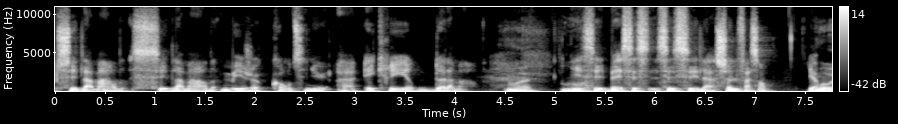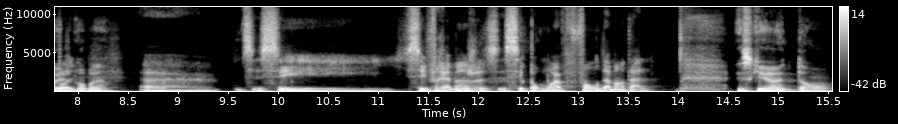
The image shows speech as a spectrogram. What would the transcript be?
Puis c'est de la merde, c'est de la merde, mais je continue à écrire de la merde. Ouais. Et c'est ben, c'est- la seule façon. Il y a Oui, pas je comprends. euh, c'est- vraiment, c'est pour moi fondamental. Est-ce qu'il y a un don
